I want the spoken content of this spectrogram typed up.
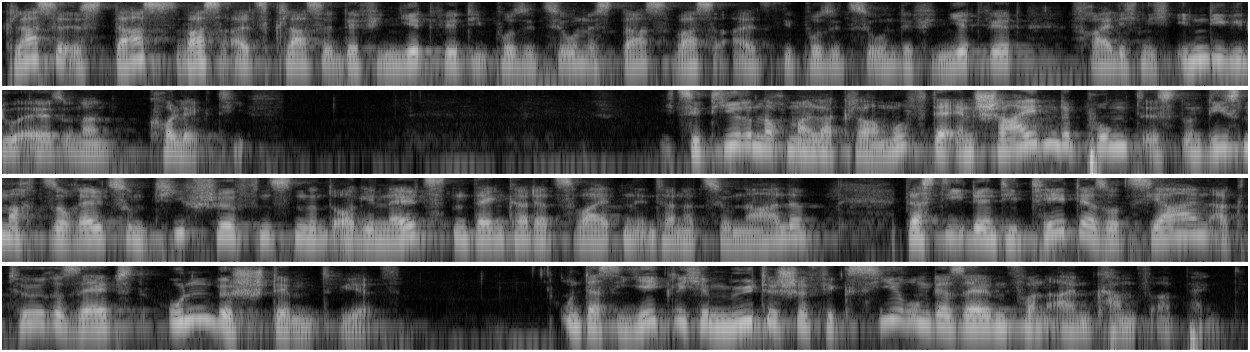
Klasse ist das, was als Klasse definiert wird. Die Position ist das, was als die Position definiert wird. Freilich nicht individuell, sondern kollektiv. Ich zitiere nochmal Laclau-Muff. Der entscheidende Punkt ist, und dies macht Sorel zum tiefschürfendsten und originellsten Denker der zweiten Internationale, dass die Identität der sozialen Akteure selbst unbestimmt wird und dass jegliche mythische Fixierung derselben von einem Kampf abhängt.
